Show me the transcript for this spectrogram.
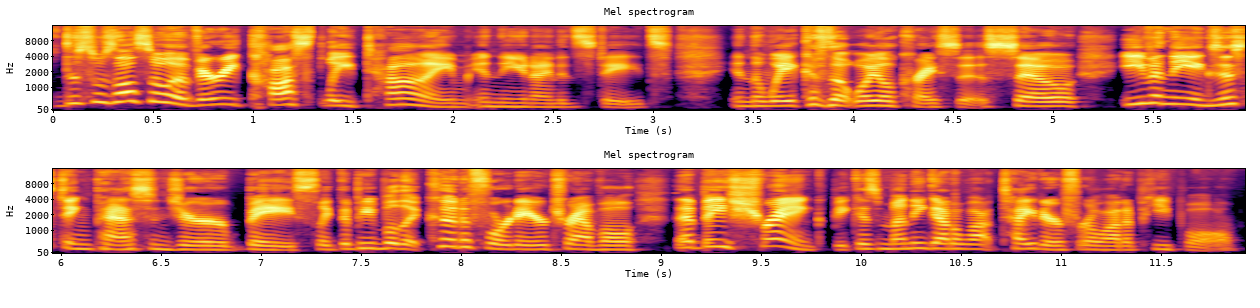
This was also a very costly time in the United States in the wake of the oil crisis. So, even the existing passenger base, like the people that could afford air travel, that base shrank because money got a lot tighter for a lot of people.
